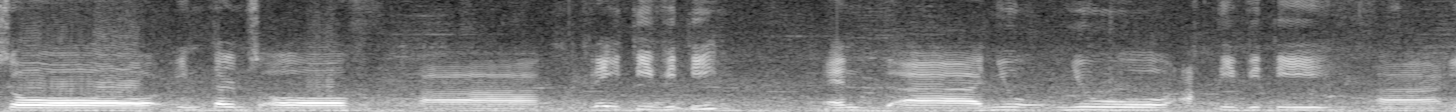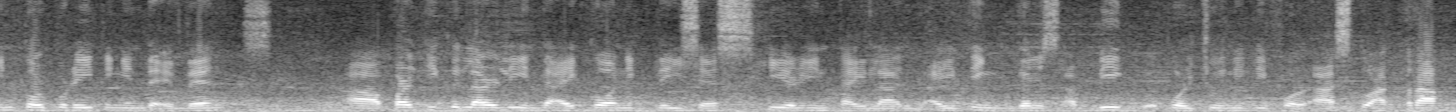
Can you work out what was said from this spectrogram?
So in terms of uh, creativity and uh, new new activity uh, incorporating in the events, uh, particularly in the iconic places here in Thailand, I think there is a big opportunity for us to attract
